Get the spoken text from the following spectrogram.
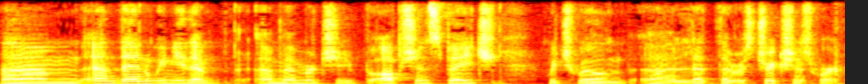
Um, and then we need a, a membership options page which will uh, let the restrictions work.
